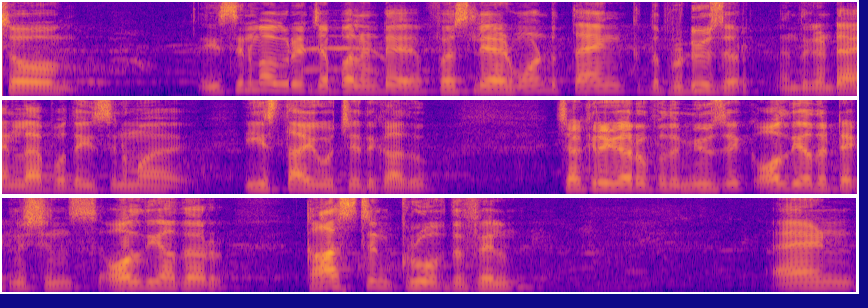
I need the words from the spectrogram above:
సో ఈ సినిమా గురించి చెప్పాలంటే firstly I want thank the producer ఎందుకంటే ఆయన లేకపోతే ఈ సినిమా ఈ స్థాయికి వచ్చేది కాదు. Chakri garu for the music all the other technicians all the other cast and crew of the film and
